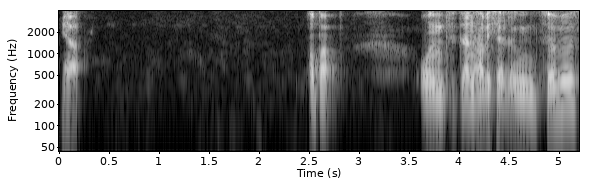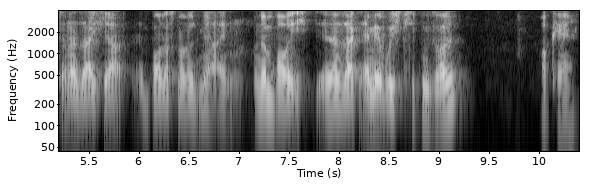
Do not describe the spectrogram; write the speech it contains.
Ja. Pop-up. Und dann habe ich halt irgendwie einen Service und dann sage ich, ja, bau das mal mit mir ein. Und dann baue ich, dann sagt er mir, wo ich klicken soll. Okay.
